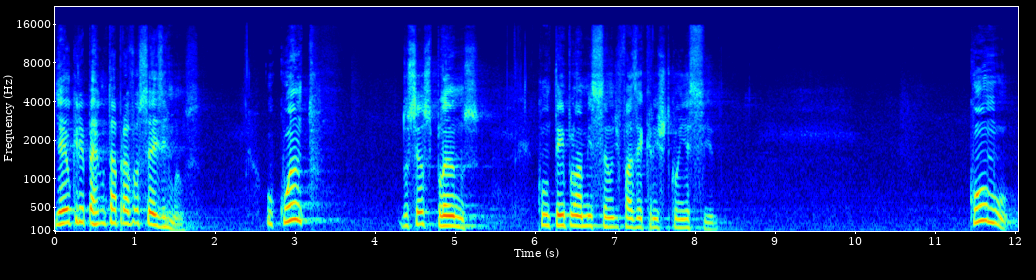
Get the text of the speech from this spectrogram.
E aí eu queria perguntar para vocês, irmãos, o quanto dos seus planos contemplam a missão de fazer Cristo conhecido? como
